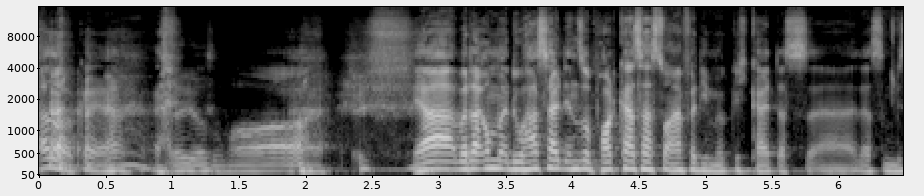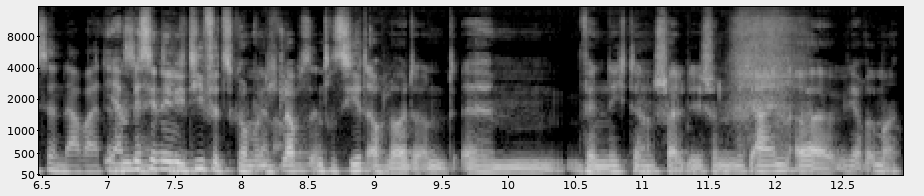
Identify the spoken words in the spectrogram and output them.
Also, okay, ja. ja, aber darum, du hast halt in so einem Podcast hast du einfach die Möglichkeit, dass äh, das ein bisschen da weiter. Ja, ein bisschen in die Tiefe zu kommen. Genau. Und ich genau. glaube, es interessiert auch Leute. Und ähm, wenn nicht, dann ja. schalte ich schon nicht ein, aber wie auch immer.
